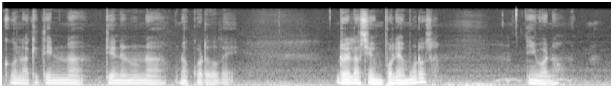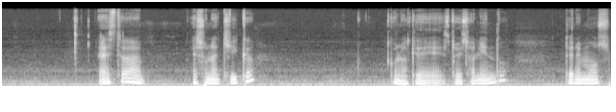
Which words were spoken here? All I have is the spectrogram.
con la que tienen una tienen una, un acuerdo de relación poliamorosa. Y bueno esta es una chica con la que estoy saliendo. Tenemos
